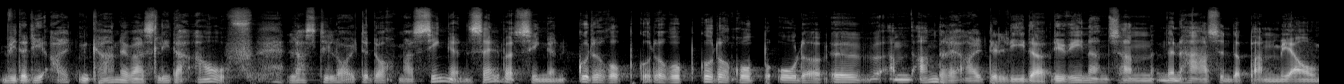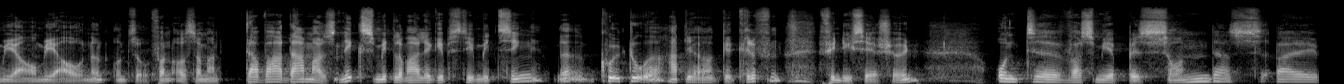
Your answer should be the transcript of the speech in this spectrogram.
wieder die alten Karnevalslieder auf. Lasst die Leute doch mal singen, selber singen. Guderup, Guderup, Guderup oder äh, andere alte Lieder. Die Wienern san einen Has in der Pann, miau, miau, miau ne? und so von Ossermann. Da war damals nichts. Mittlerweile gibt es die Mitsing-Kultur, hat ja gegriffen, finde ich sehr schön. Und äh, was mir besonders bei,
